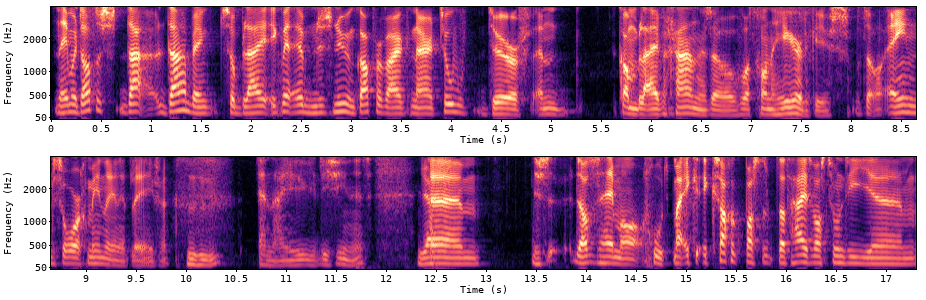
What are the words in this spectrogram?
nee, maar dat is, daar, daar ben ik zo blij. Ik ben heb dus nu een kapper waar ik naartoe durf en kan blijven gaan en zo. Wat gewoon heerlijk is. Dat is al één zorg minder in het leven. En nou, jullie die zien het. Ja. Ehm, dus dat is helemaal goed. Maar ik, ik zag ook pas dat hij het was toen die ehm,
